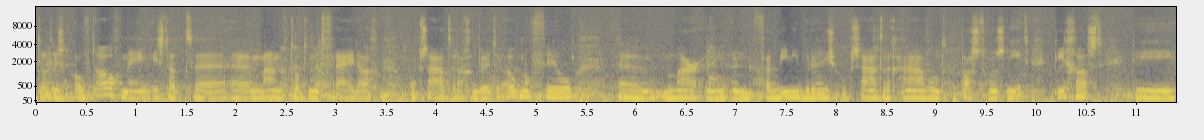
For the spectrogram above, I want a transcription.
dat is over het algemeen is dat uh, tot en met vrijdag. Op zaterdag gebeurt er ook nog veel. Ehm, maar een, een familiebrunch op zaterdagavond past ons niet. Die gast die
